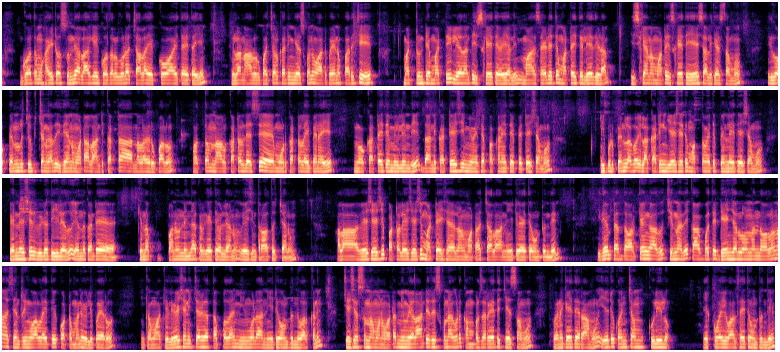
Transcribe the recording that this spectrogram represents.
గోతం హైట్ వస్తుంది. అలాగే గోతాలు కూడా చాలా ఎక్కువ అయితే అవుతాయి. ఇలా నాలుగు పచ్చాలు కటింగ్ చేసుకొని వాటిపైన పరిచి మట్టి ఉంటే మట్టి లేదంటే ఇసుక అయితే వేయాలి. మా సైడ్ అయితే మట్టి అయితే లేదు ఇడ ఇసుక అనమాట ఇసుక అయితే వేసి అలికేస్తాము. ఇదిగో పెన్నులు చూపించాను కదా ఇదే అనమాట అలాంటి కట్ట నలభై రూపాయలు. మొత్తం నాలుగు కట్టలు తెస్తే మూడు కట్టలు అయిపోయినాయి. ఇంకొక కట్ట అయితే మిగిలింది. దాన్ని కట్టేసి మేమైతే పక్కనైతే పెట్టేశాము. ఇప్పుడు పెన్నులకు ఇలా కటింగ్ చేసి అయితే మొత్తం అయితే పెన్లు అయితే వేసాము. పెన్ను వేసేది వీడియో తీయలేదు. ఎందుకంటే కింద పని ఉండింది అక్కడికి అయితే వెళ్ళాను. వేసిన తర్వాత వచ్చాను. అలా వేసేసి పట్టలు వేసేసి మట్టి వేసేయాలన్నమాట చాలా నీట్గా అయితే ఉంటుంది. ఇదేం పెద్ద వర్క్ ఏం కాదు చిన్నది. కాకపోతే డేంజర్లో ఉన్నందువలన సెంటరింగ్ వాళ్ళు అయితే కొట్టమని వెళ్ళిపోయారు. ఇంకా మాకు ఎలివేషన్ ఇచ్చారు కదా తప్పదని మేము కూడా నీట్గా ఉంటుంది వర్క్ అని చేసేస్తున్నాం అనమాట మేము ఎలాంటి రిస్క్ ఉన్నా కూడా కంపల్సరీగా అయితే చేస్తాము. వెనకైతే రాము. ఏటు కొంచెం కూలీలు ఎక్కువ ఇవ్వాల్సి అయితే ఉంటుంది.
